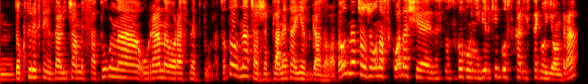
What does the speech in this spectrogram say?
do których tych zaliczamy Saturna, Urana oraz Neptuna. Co to oznacza, że planeta jest gazowa? To oznacza, że ona składa się ze stosunkowo niewielkiego skalistego jądra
